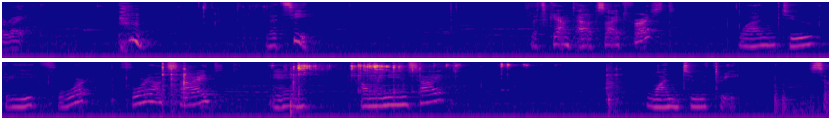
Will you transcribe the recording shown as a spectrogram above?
All right. Let's see. Let's count outside first. One two three four. Four outside. And how many inside one two three. So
